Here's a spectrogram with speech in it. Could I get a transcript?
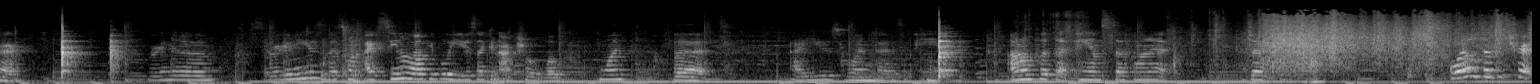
Okay, we're gonna, so we're gonna use this one. I've seen a lot of people use like an actual loaf one, but I use one that is a pan. I don't put that pan stuff on it. Just oil does a trick.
